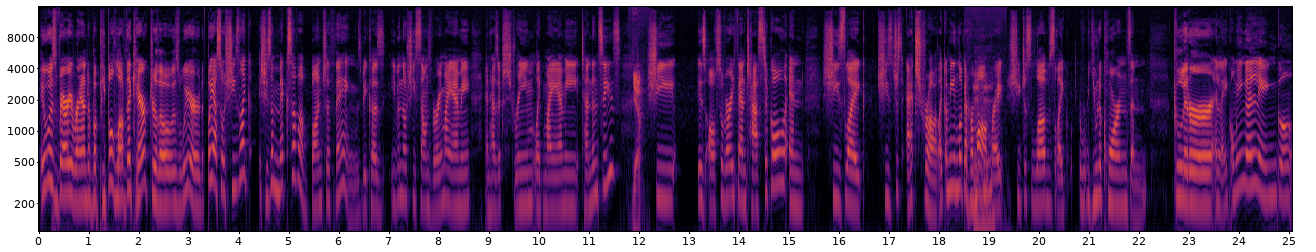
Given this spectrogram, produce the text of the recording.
It was very random, but people loved the character though. It was weird. But yeah, so she's like she's a mix of a bunch of things because even though she sounds very Miami and has extreme like Miami tendencies, Yeah. she is also very fantastical and she's like she's just extra like i mean look at her mom mm-hmm. right she just loves like r- unicorns and glitter and like oh my god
